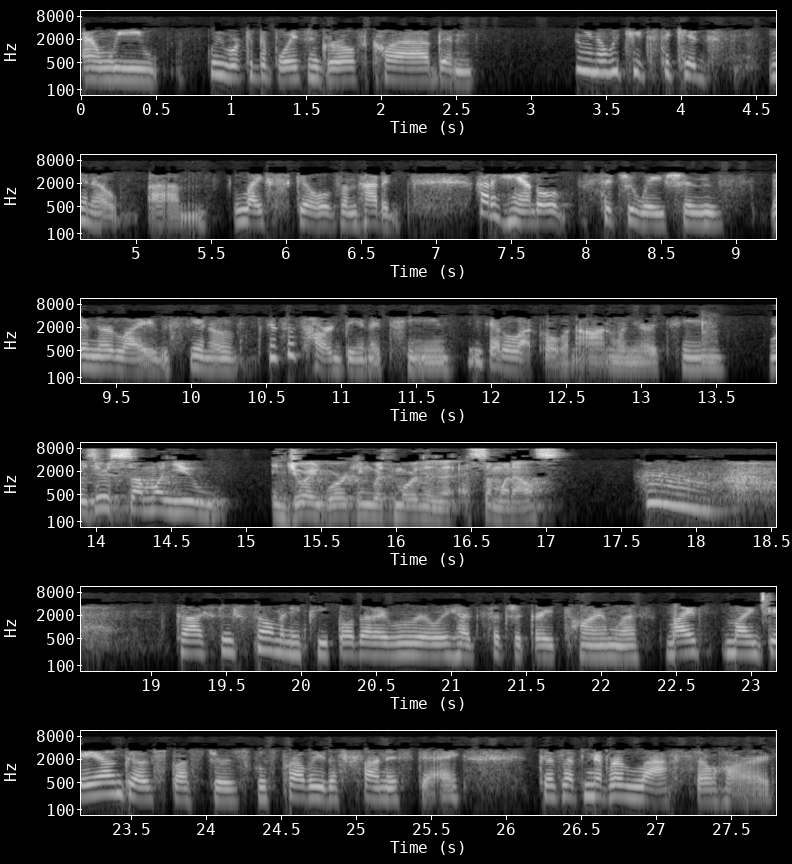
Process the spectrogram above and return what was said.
and we we work at the Boys and Girls Club and you know, we teach the kids, you know, um, life skills and how to how to handle situations in their lives, you know, because it's hard being a teen. You got a lot going on when you're a teen. Was there someone you enjoyed working with more than someone else? Oh, gosh, there's so many people that I really had such a great time with. My my day on Ghostbusters was probably the funnest day because I've never laughed so hard.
